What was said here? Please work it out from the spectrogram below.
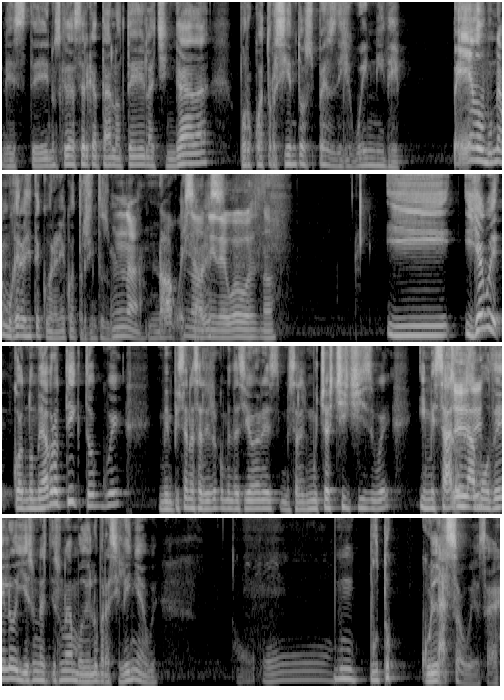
Este, nos queda cerca tal hotel, la chingada. Por 400 pesos. Dije, güey, ni de pedo una mujer así te cobraría 400, güey. No. No, güey, No, ¿sabes? ni de huevos, no. Y, y ya, güey, cuando me abro TikTok, güey, me empiezan a salir recomendaciones, me salen muchas chichis, güey, y me sale Sí, la sí. modelo y es una, es una modelo brasileña, güey. Un puto culazo, güey, o sea.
